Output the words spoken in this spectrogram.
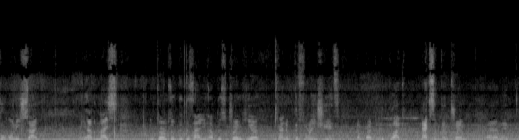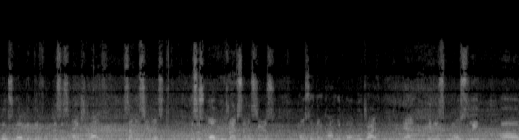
two on each side. You have a nice, in terms of the design, you have this trim here, kind of differentiates compared to the black accented trim, and it looks a little bit different. This is X-Drive 7 Series. This is all-wheel drive 7 Series. Most of them come with all-wheel drive, and it is mostly uh,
